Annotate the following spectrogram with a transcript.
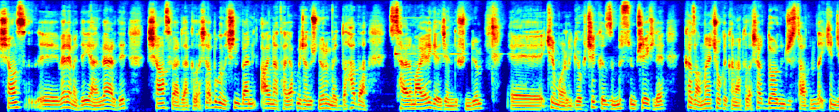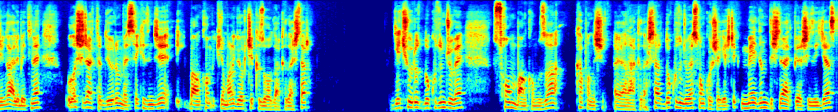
şans e, veremedi. Yani verdi. Şans verdi arkadaşlar. Bugün için ben aynı hata yapmayacağını düşünüyorum ve daha da sermayeli geleceğini düşündüğüm e, 2 numaralı Gökçe Kız Müslüm Çelik ile kazanmaya çok yakın arkadaşlar. Dördüncü startında ikinci galibiyetine ulaşacaktır diyorum ve 8. bankom 2 numaralı Gökçe Kız oldu arkadaşlar. Geçiyoruz 9. ve son bankomuza kapanış ayağına arkadaşlar. 9. ve son koşuya geçtik. Maiden dişine ait bir izleyeceğiz.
